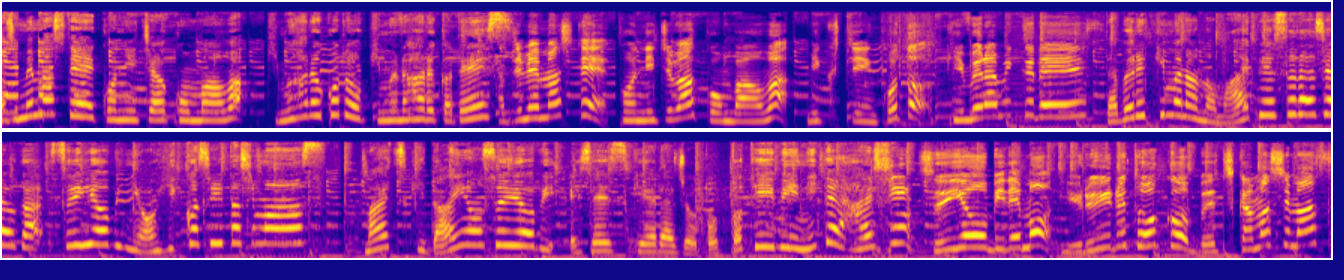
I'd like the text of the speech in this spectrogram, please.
はじめまして、こんにちは、こんばんは。キムハルこと木村遥です。はじめまして、こんにちは、こんばんは。ミクチンこと木村ミクです。ダブル木村のマイペースラジオが水曜日にお引っ越しいたします。毎月第4水曜日、SSK ラジオ .tv にて配信。水曜日でもゆるゆるトークをぶちかまします。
